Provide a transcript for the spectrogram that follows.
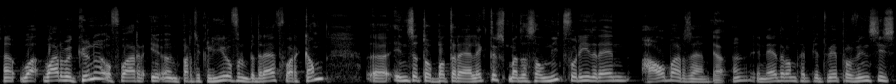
uh, waar we kunnen, of waar een particulier of een bedrijf waar kan, uh, inzetten op batterij elektrisch. Maar dat zal niet voor iedereen haalbaar zijn. Ja. In Nederland heb je twee provincies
